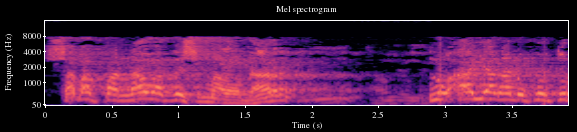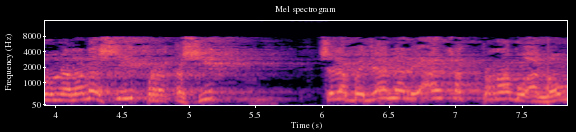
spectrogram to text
sahabat Panwadar turunanit sudah diangkat Praabu Anom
